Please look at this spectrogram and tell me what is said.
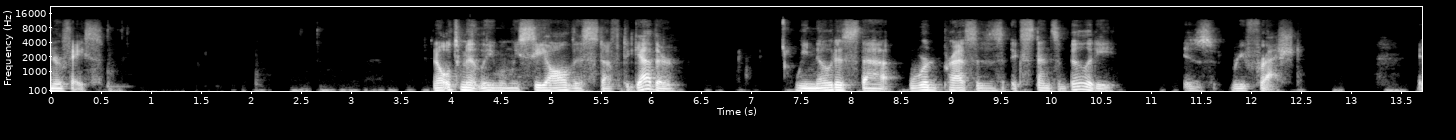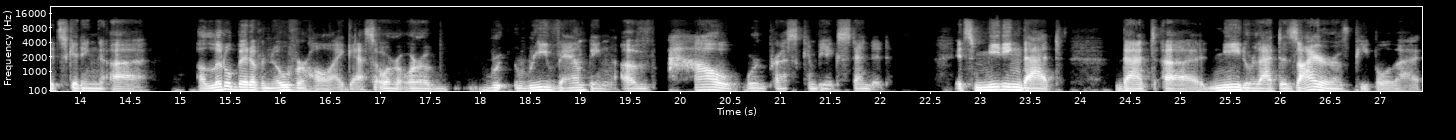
interface. And ultimately, when we see all this stuff together, we notice that WordPress's extensibility is refreshed. It's getting a, a little bit of an overhaul, I guess, or, or a re- revamping of how WordPress can be extended. It's meeting that that uh, need or that desire of people that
